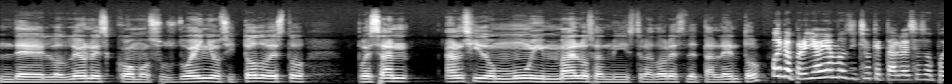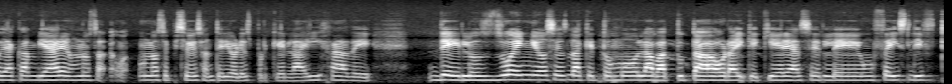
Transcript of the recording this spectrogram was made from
de los Leones como sus dueños y todo esto pues han, han sido muy malos administradores de talento. Bueno, pero ya habíamos dicho que tal vez eso podía cambiar en unos, unos episodios anteriores porque la hija de, de los dueños es la que tomó la batuta ahora y que quiere hacerle un facelift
